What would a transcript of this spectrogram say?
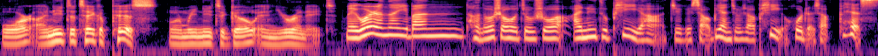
or I need to take a piss when we need to go and urinate. 美国人呢，一般很多时候就说 I need to pee 哈，这个小便就叫 pee 或者叫 piss。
